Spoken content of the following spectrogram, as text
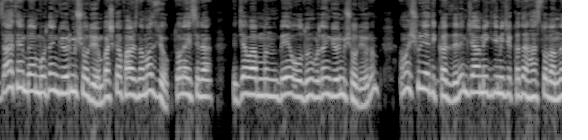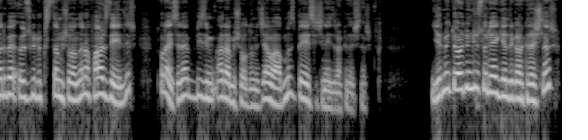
zaten ben buradan görmüş oluyorum. Başka farz namaz yok. Dolayısıyla cevabımın B olduğunu buradan görmüş oluyorum. Ama şuraya dikkat edelim. Camiye gidemeyecek kadar hasta olanlar ve özgürlüğü kısıtlanmış olanlara farz değildir. Dolayısıyla bizim aramış olduğumuz cevabımız B seçeneğidir arkadaşlar. 24. soruya geldik arkadaşlar.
